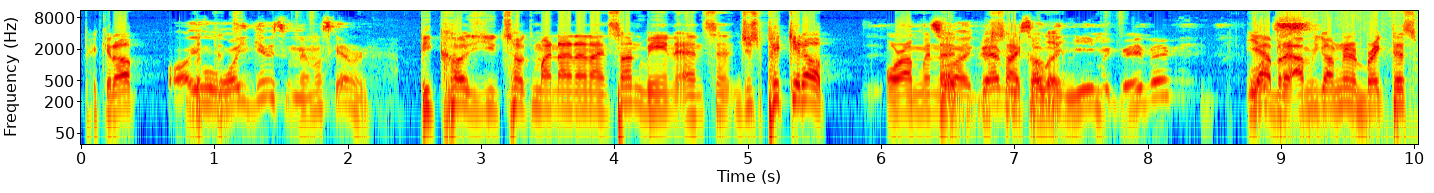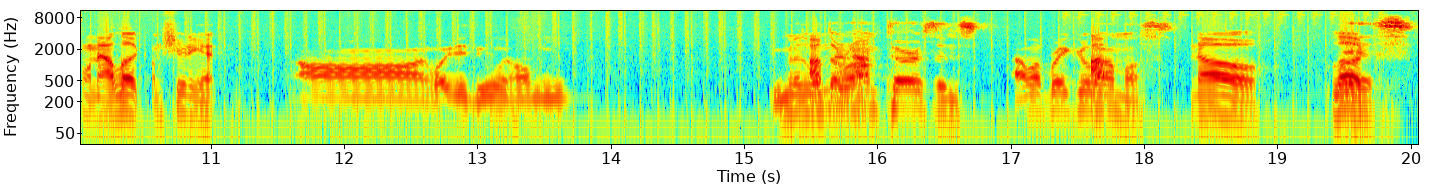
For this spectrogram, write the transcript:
Pick it up. Why But you, the- why you give it to me? I'm a scammer. Because you took my 999 Sunbeam and sent. Just pick it up, or I'm gonna So I grabbed recycle something. it. You gave me grave? Yeah, but I'm. I'm gonna break this one now. Look, I'm shooting it. Oh, what are you doing, homie? You mess with I'm the wrong persons. I'm gonna break your I'm- llamas. No. Look. Yes.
